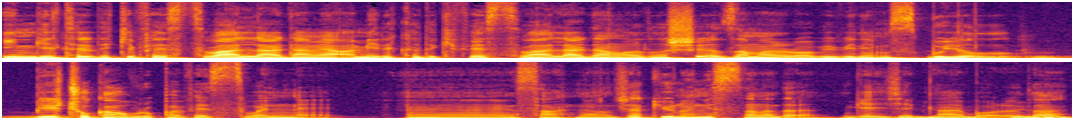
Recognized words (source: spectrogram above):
İngiltere'deki festivallerden veya Amerika'daki festivallerden alışığı zaman Robbie Williams bu yıl birçok Avrupa festivaline e, sahne alacak. Yunanistan'a da gelecekler bu arada. Hı hı.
